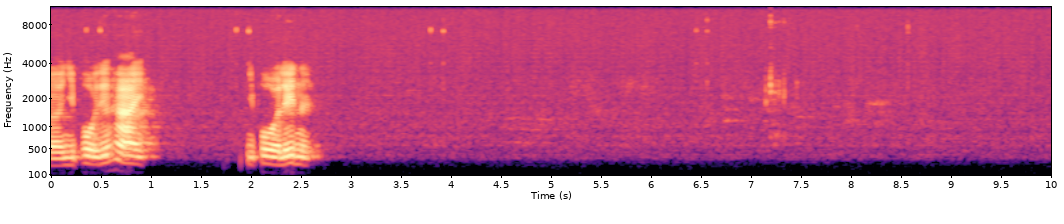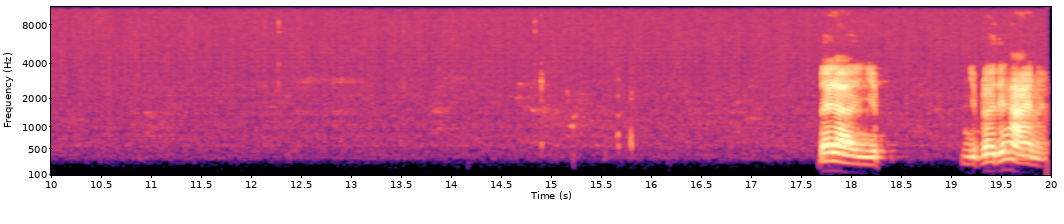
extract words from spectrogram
Rồi, nhịp hồi thứ hai nhịp hồi lên này. Đây là nhịp nhịp rơi thứ hai này.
